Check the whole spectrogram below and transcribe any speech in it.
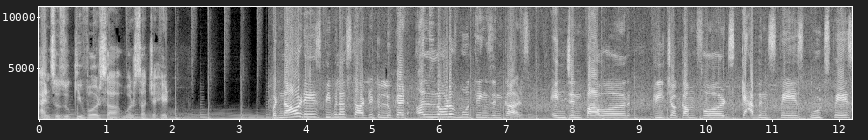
and Suzuki Versa were such a hit. But nowadays, people have started to look at a lot of more things in cars engine power, creature comforts, cabin space, boot space,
